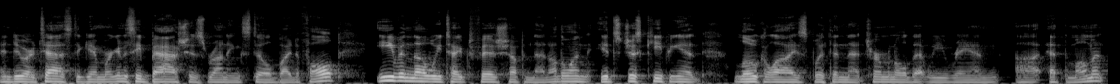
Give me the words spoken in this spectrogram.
and do our test, again, we're going to see bash is running still by default. Even though we typed fish up in that other one, it's just keeping it localized within that terminal that we ran uh, at the moment.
